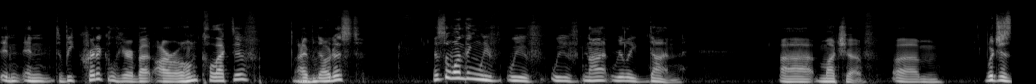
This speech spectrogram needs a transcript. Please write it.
and, and to be critical here about our own collective i've noticed this is the one thing we've we've we've not really done uh much of um which is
